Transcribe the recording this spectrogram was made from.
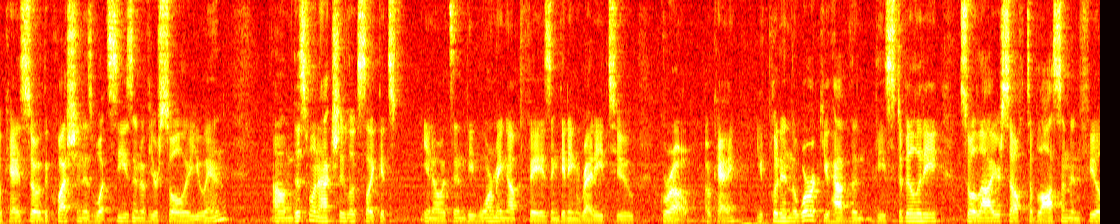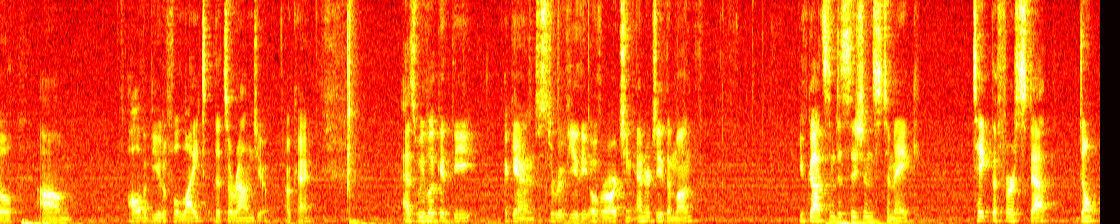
Okay, so the question is, what season of your soul are you in? Um, this one actually looks like it's you know it's in the warming up phase and getting ready to grow. Okay, you've put in the work, you have the the stability, so allow yourself to blossom and feel um, all the beautiful light that's around you. Okay, as we look at the again, just to review the overarching energy of the month, you've got some decisions to make. Take the first step. Don't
